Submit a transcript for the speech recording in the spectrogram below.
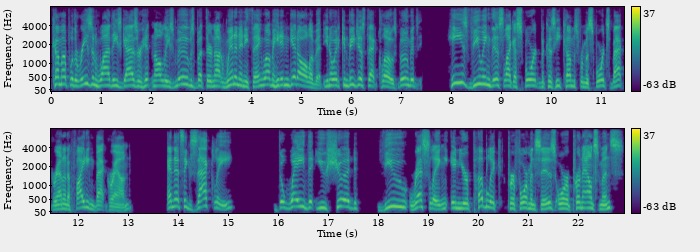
come up with a reason why these guys are hitting all these moves, but they're not winning anything. Well, I mean, he didn't get all of it. You know, it can be just that close. Boom. It's he's viewing this like a sport because he comes from a sports background and a fighting background. And that's exactly the way that you should view wrestling in your public performances or pronouncements,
